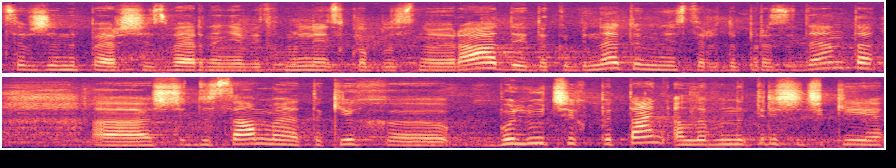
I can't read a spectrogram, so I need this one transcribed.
Це вже не перші звернення від Хмельницької обласної ради і до кабінету міністра, і до президента щодо саме таких е, болючих питань, але вони трішечки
